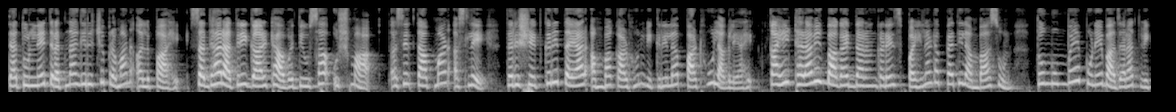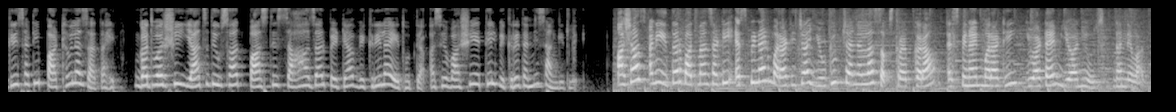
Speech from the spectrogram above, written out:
त्या तुलनेत रत्नागिरीचे प्रमाण अल्प आहे. सध्या रात्री गारठा व दिवसा उष्मा असे तापमान असले तरी शेतकरी तयार आंबा काढून विक्रीला पाठवू लागले आहेत. काही ठराविक बागायतदारांकडेच पहिल्या टप्प्यातील आंबा असून तो मुंबई पुणे बाजारात विक्रीसाठी पाठवला जात आहे. गतवर्षी याच दिवसात पाच ते सहा हजार पेट्या विक्रीला येत होत्या असे वाशी येथील विक्रेत्यांनी सांगितले. अशाच आणि इतर बातम्यांसाठी एस पी नाईन मराठीच्या यूट्यूब चॅनलला सबस्क्राईब करा. S P nine Marathi your time your news. धन्यवाद.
